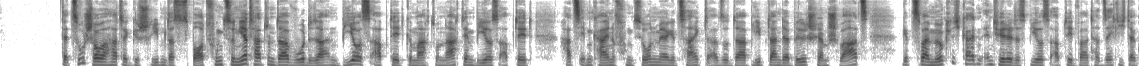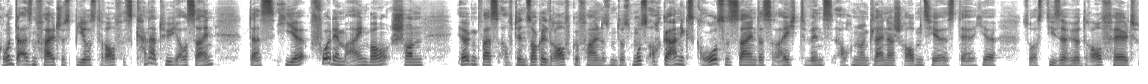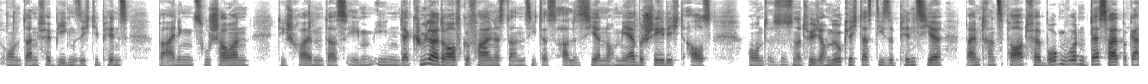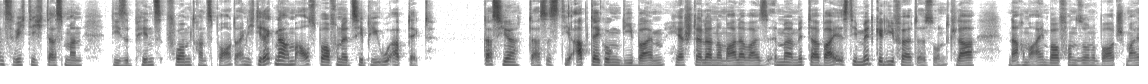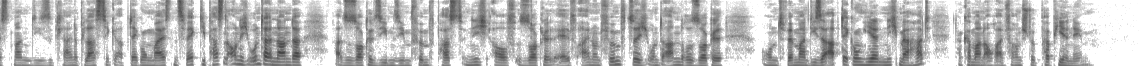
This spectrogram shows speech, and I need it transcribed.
Der Zuschauer hatte geschrieben, dass das Board funktioniert hat und da wurde da ein BIOS-Update gemacht und nach dem BIOS-Update hat es eben keine Funktion mehr gezeigt, also da blieb dann der Bildschirm schwarz. Gibt zwei Möglichkeiten, entweder das BIOS-Update war tatsächlich der Grund, da ist ein falsches BIOS drauf. Es kann natürlich auch sein, dass hier vor dem Einbau schon irgendwas auf den Sockel draufgefallen ist. Und das muss auch gar nichts Großes sein. Das reicht, wenn es auch nur ein kleiner Schraubenzieher ist, der hier so aus dieser Höhe drauf fällt und dann verbiegen sich die Pins. Bei einigen Zuschauern, die schreiben, dass eben ihnen der Kühler draufgefallen ist, dann sieht das alles hier noch mehr beschädigt aus. Und es ist natürlich auch möglich, dass diese Pins hier beim Transport verbogen wurden. Deshalb ganz wichtig, dass man diese Pins vor dem Transport eigentlich direkt nach dem Ausbau von der CPU abdeckt. Das hier, das ist die Abdeckung, die beim Hersteller normalerweise immer mit dabei ist, die mitgeliefert ist. Und klar, nach dem Einbau von so einem Board schmeißt man diese kleine Plastikabdeckung meistens weg. Die passen auch nicht untereinander. Also Sockel 775 passt nicht auf Sockel 1151 und andere Sockel. Und wenn man diese Abdeckung hier nicht mehr hat, dann kann man auch einfach ein Stück Papier nehmen.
